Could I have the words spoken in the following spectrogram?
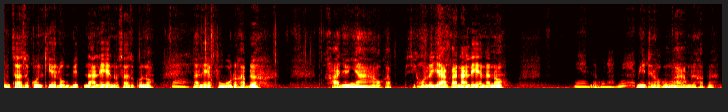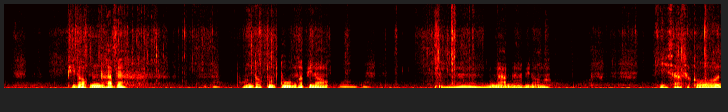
มสาสกุลเกียร์หลมเฮ็ดหนาเลเนาะสาสกุลเนาะจ้าหนาเลฟูนะครับ เด้อขายาวๆครับสีคนละอย่างกับหนาเลนะเนาะแม่นจ้าบุญนะแม่นมีแต่ดอกงามๆนะครับเด้อพี่ดอกหนึงนะครับเด้อผลดอกตุ้มๆครับพี่น้องแม่นจ้าอืมงามเลยครับพี่น้องเนาะพี่สาวสกุล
